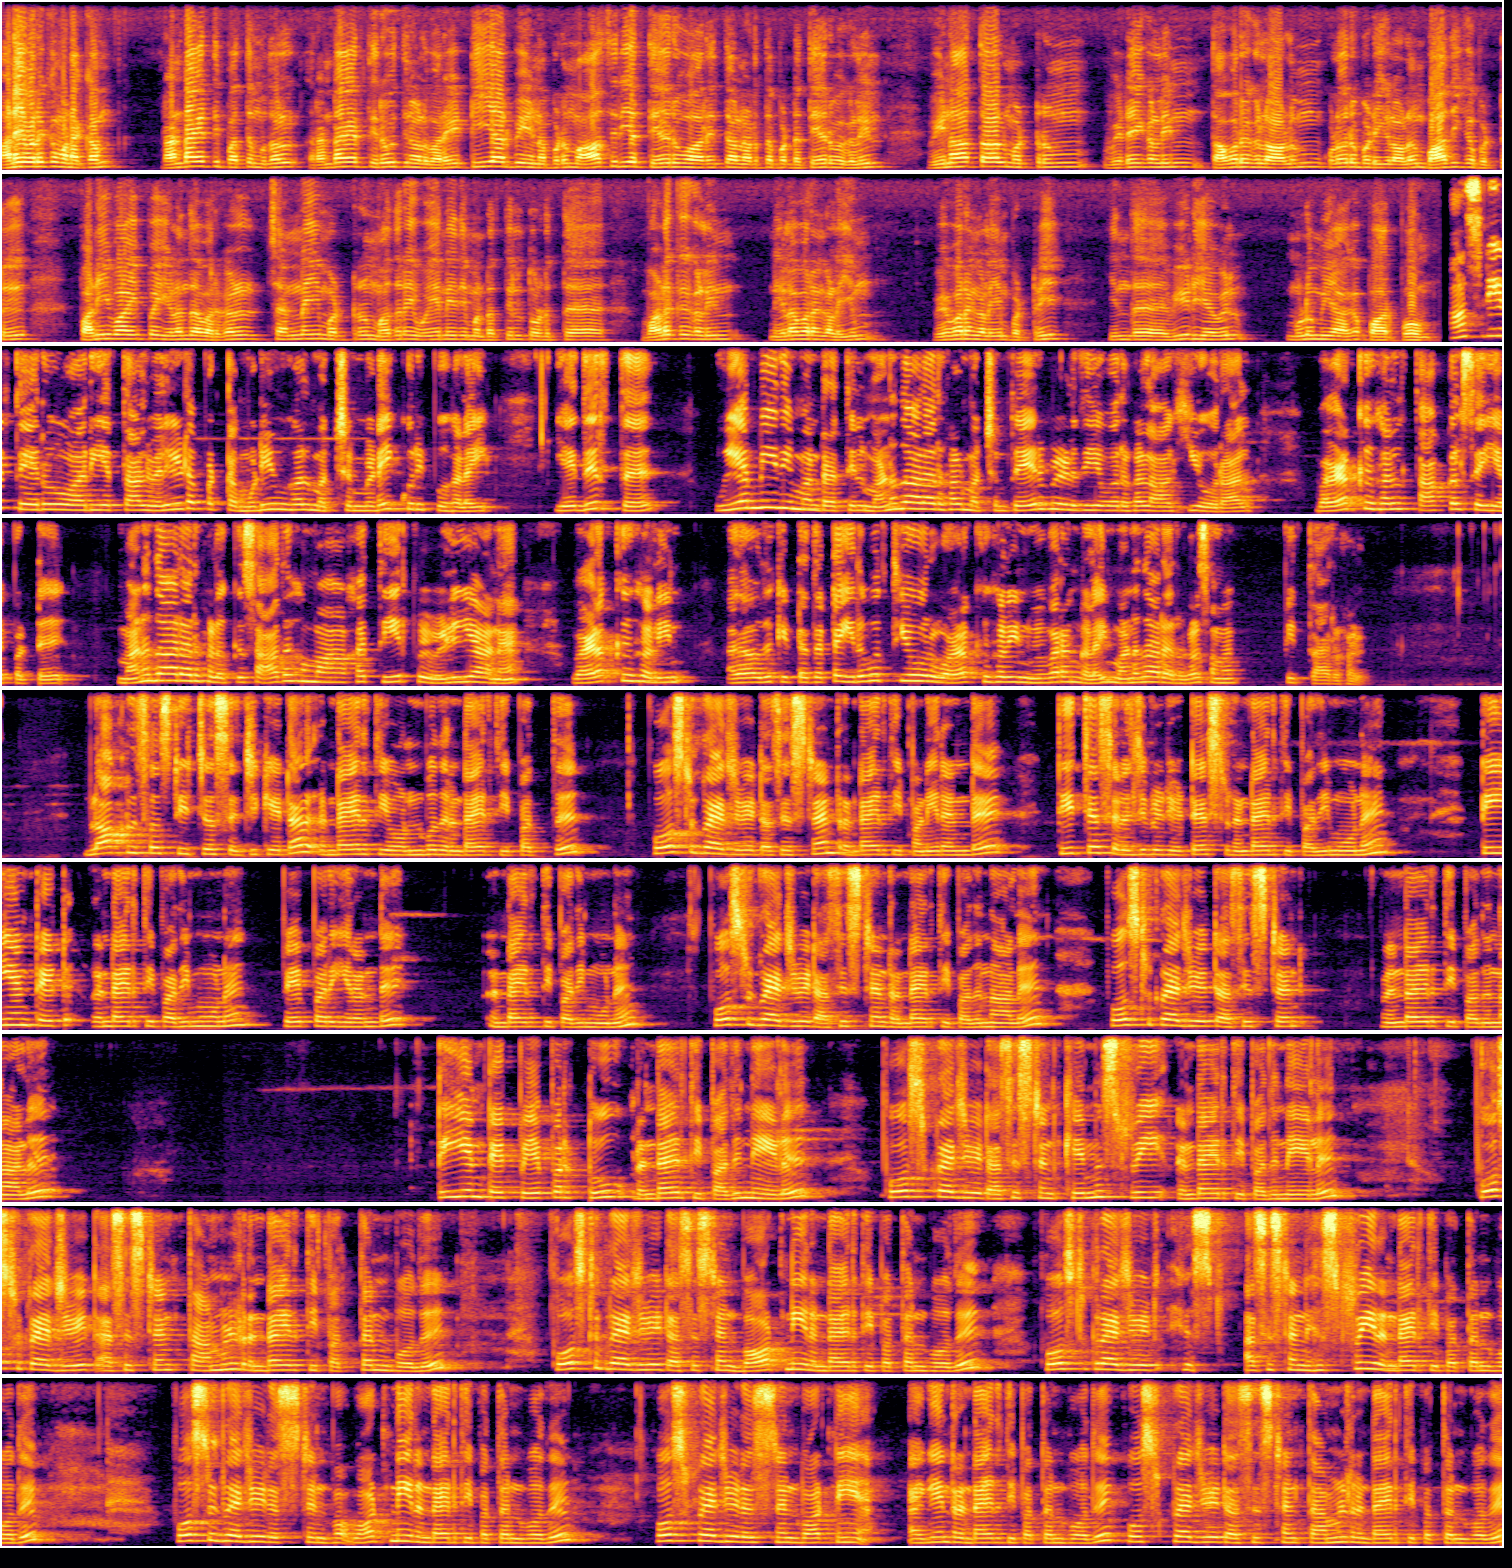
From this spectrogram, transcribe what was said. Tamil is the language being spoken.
அனைவருக்கும் வணக்கம். ரெண்டாயிரத்தி பத்து முதல் ரெண்டாயிரத்தி இருபத்தி நாலு வரை டிஆர்பி எனப்படும் ஆசிரியர் தேர்வு வாரியத்தால் நடத்தப்பட்ட தேர்வுகளில் வினாத்தாள் மற்றும் விடைகளின் தவறுகளாலும் குளறுபடிகளாலும் பாதிக்கப்பட்டு பணி வாய்ப்பை இழந்தவர்கள் சென்னை மற்றும் மதுரை உயர்நீதிமன்றத்தில் தொடுத்த வழக்குகளின் நிலவரங்களையும் விவரங்களையும் பற்றி இந்த வீடியோவில் முழுமையாக பார்ப்போம். ஆசிரியர் தேர்வு வாரியத்தால் வெளியிடப்பட்ட முடிவுகள் மற்றும் விடைக்குறிப்புகளை எதிர்த்து உயர்நீதிமன்றத்தில் மனுதாரர்கள் மற்றும் தேர்வு எழுதியவர்கள் ஆகியோரால் வழக்குகள் தாக்கல் செய்யப்பட்டு மனுதாரர்களுக்கு சாதகமாக தீர்ப்பு வெளியான வழக்குகளின் அதாவது கிட்டத்தட்ட இருபத்தி ஓரு வழக்குகளின் விவரங்களை மனுதாரர்கள் சமர்ப்பித்தார்கள். பிளாக் ரிசர்ச் டீச்சர்ஸ் எஜுகேட்டர் ரெண்டாயிரத்தி ஒன்பது ரெண்டாயிரத்தி பத்து போஸ்ட் கிராஜுவேட் அசிஸ்டண்ட் ரெண்டாயிரத்தி பன்னிரெண்டு டீச்சர்ஸ் எலிஜிபிலிட்டி டெஸ்ட் ரெண்டாயிரத்தி பதிமூணு டிஎன் டெட் ரெண்டாயிரத்தி பதிமூணு பேப்பர் இரண்டு ரெண்டாயிரத்தி பதிமூணு போஸ்ட் கிராஜுவேட் அசிஸ்டண்ட் ரெண்டாயிரத்தி பதினாலு போஸ்ட் கிராஜுவேட் அசிஸ்டண்ட் ரெண்டாயிரத்தி பதினாலு டிஎன் டெட் பேப்பர் டூ ரெண்டாயிரத்தி பதினேழு போஸ்ட் கிராஜுவேட் அசிஸ்டண்ட் கெமிஸ்ட்ரி ரெண்டாயிரத்தி பதினேழு போஸ்ட் கிராஜுவேட் அசிஸ்டண்ட் தமிழ் ரெண்டாயிரத்தி பத்தொன்பது போஸ்ட் கிராஜுவேட் அசிஸ்டன்ட் பாட்னி ரெண்டாயிரத்தி பத்தொன்பது post graduate hist assistant history ரெண்டாயிரத்தி பத்தொன்பது போஸ்ட் கிராஜுவேட் அசிஸ்டண்ட் பாட்னி ரெண்டாயிரத்தி பத்தொன்பது post graduate assistant botany again ரெண்டாயிரத்தி பத்தொன்பது போஸ்ட் கிராஜுவேட் அசிஸ்டன்ட் தமிழ் ரெண்டாயிரத்தி பத்தொன்பது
